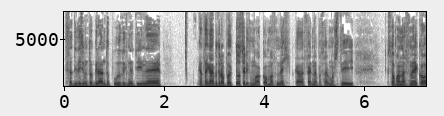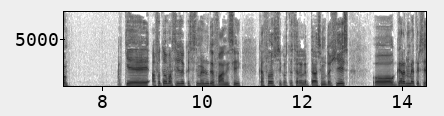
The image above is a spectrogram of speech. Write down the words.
Σε αντίθεση με τον Γκράντο που δείχνει ότι είναι κατά κάποιο τρόπο εκτός ρυθμού ακόμα, δεν έχει καταφέρει να προσαρμοστεί στο Παναθηναϊκό. Και αυτό το βασίζω και στη σημερινή του εμφάνιση καθώς σε 24 λεπτά συμμετοχής ο Γκάραν μέτρησε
